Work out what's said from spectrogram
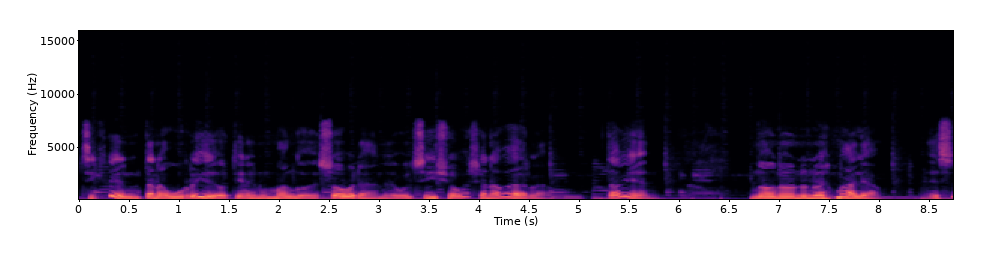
Si quieren, tan aburridos, tienen un mango de sobra en el bolsillo, vayan a verla. Está bien. No, no, no, no es mala. Es,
